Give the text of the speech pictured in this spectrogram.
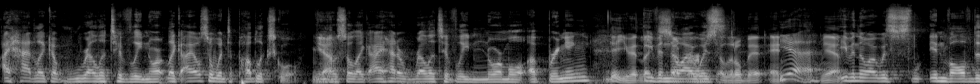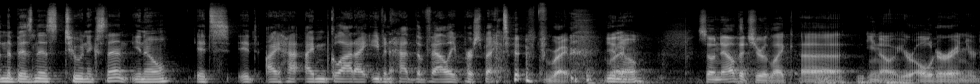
I had like a relatively normal. like I also went to public school. You Yeah. know, so like I had a relatively normal upbringing. Yeah, you had like even though I was a little bit, and yeah, yeah, Even though I was involved in the business to an extent, you know, it's it. I ha- I'm glad I even had the valley perspective. right. You right. know. So now that you're like, uh, you know, you're older and you're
